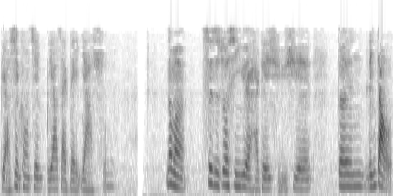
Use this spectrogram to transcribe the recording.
表现空间不要再被压缩。那么狮子座新月还可以许一些跟领导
